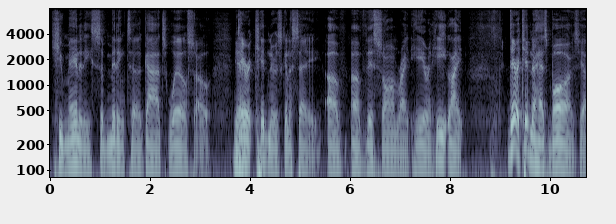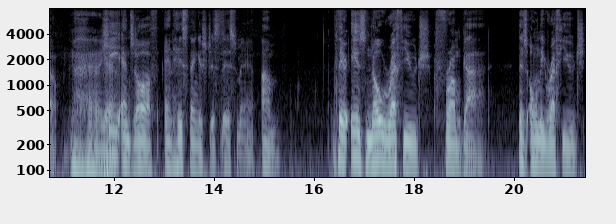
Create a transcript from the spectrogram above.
humanity, submitting to God's will. So yeah. Derek Kidner is gonna say of of this psalm right here, and he like Derek Kidner has bars, yo. yeah. He ends off, and his thing is just this, man. Um, there is no refuge from God. There's only refuge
